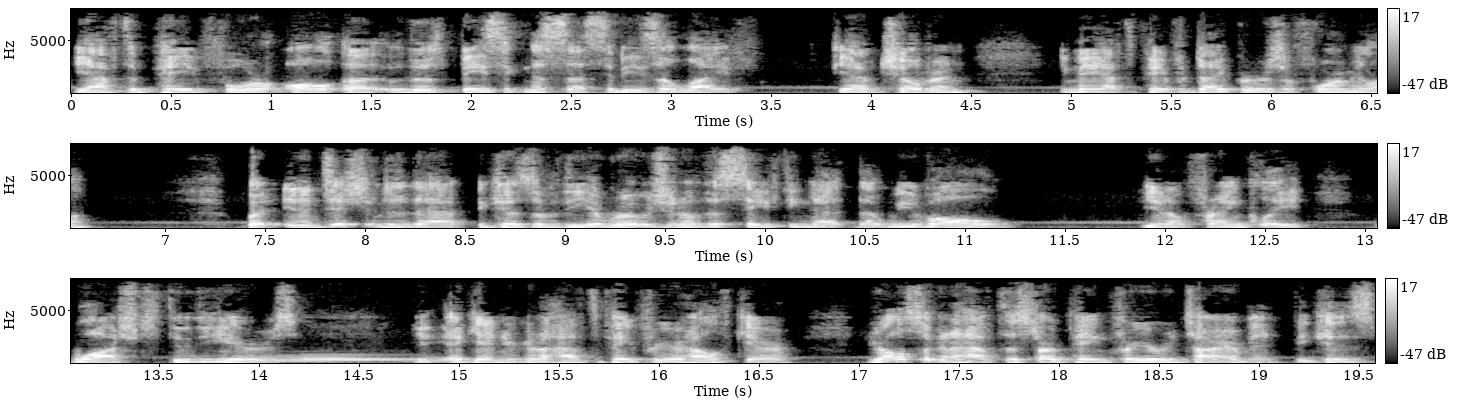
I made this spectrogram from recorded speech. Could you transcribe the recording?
You have to pay for all uh, those basic necessities of life. If you have children, you may have to pay for diapers or formula. But in addition to that, because of the erosion of the safety net that we've all, you know, frankly, watched through the years, again, you're going to have to pay for your health care. You're also going to have to start paying for your retirement because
